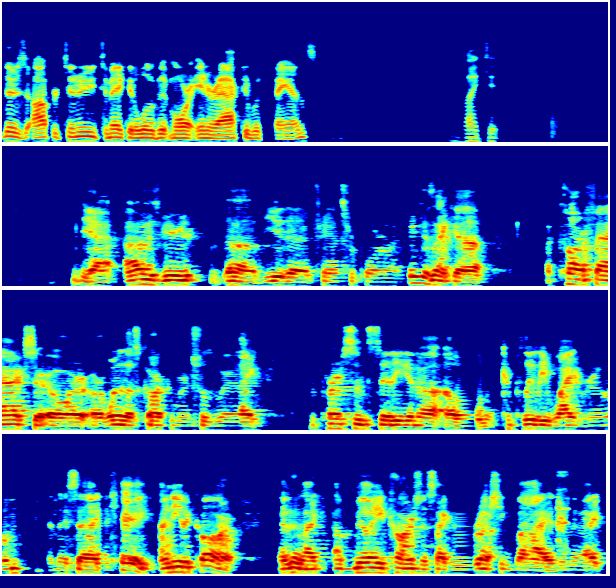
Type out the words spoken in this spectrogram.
there's opportunity to make it a little bit more interactive with fans. I like it. Yeah, I always view uh, view the transfer portal. I think it's like a a Carfax or, or, or one of those car commercials where like the person sitting in a, a completely white room and they say like, hey, I need a car. And then like a million cars just like rushing by. And then they're like,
